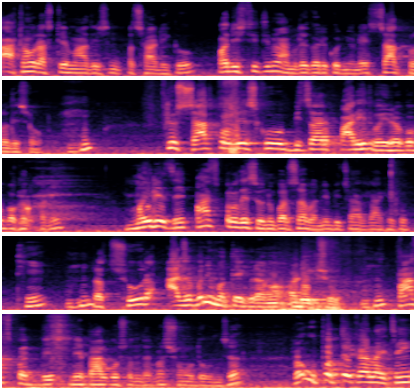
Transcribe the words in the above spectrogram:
आठौँ राष्ट्रिय महाधिवेशन पछाडिको परिस्थितिमा हामीले गरेको निर्णय सात प्रदेश हो। त्यो सात प्रदेशको विचार पारित भइरहेको बखत पनि मैले चाहिँ पाँच प्रदेश हुनुपर्छ भन्ने विचार राखेको थिएँ र छु र आज पनि म त्यही कुरामा अडिग छु। पाँच प्रदेश नेपालको सन्दर्भमा सुहाउँदो हुन्छ र उपत्यकालाई चाहिँ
